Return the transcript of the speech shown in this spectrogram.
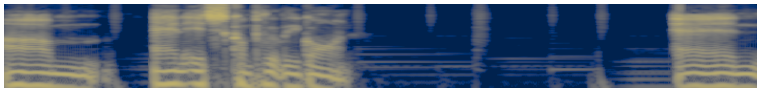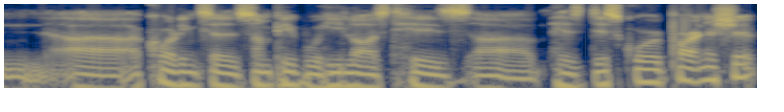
Um and it's completely gone. And uh according to some people he lost his uh his Discord partnership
